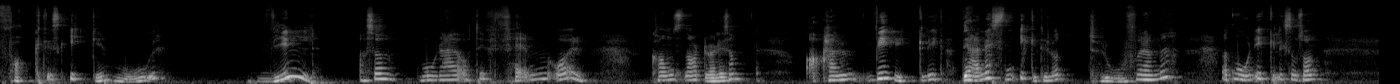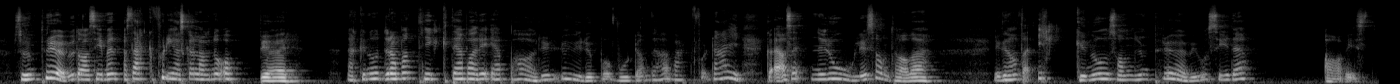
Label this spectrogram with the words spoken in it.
faktisk ikke mor vil. Altså, mor er 85 år. Kan snart dø, liksom. Er hun virkelig Det er nesten ikke til å tro for henne. At moren ikke liksom sånn Så hun prøver jo da å si Men altså, det er ikke fordi jeg skal lage noe oppgjør. Det er ikke noe dramatikk. det er bare, Jeg bare lurer på hvordan det har vært for deg. Altså, En rolig samtale. Ikke sant? Det er ikke noe sånn Hun prøver jo å si det. Avvist.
